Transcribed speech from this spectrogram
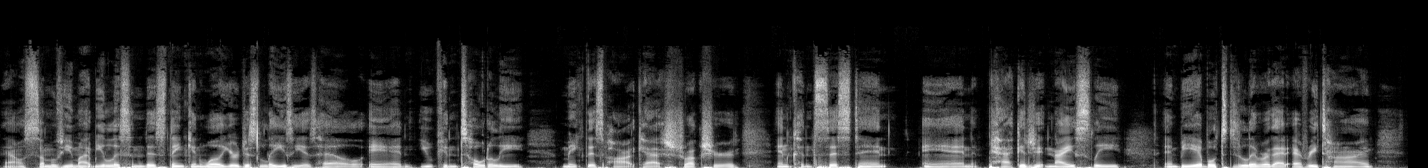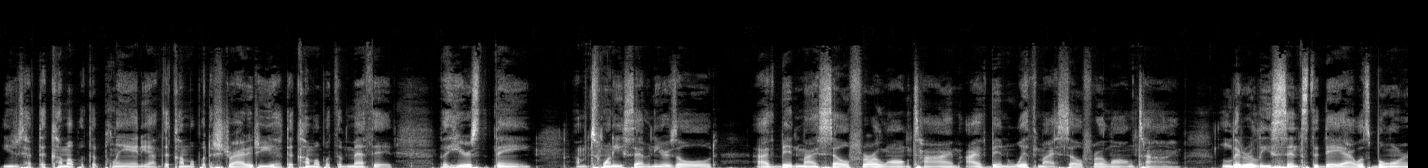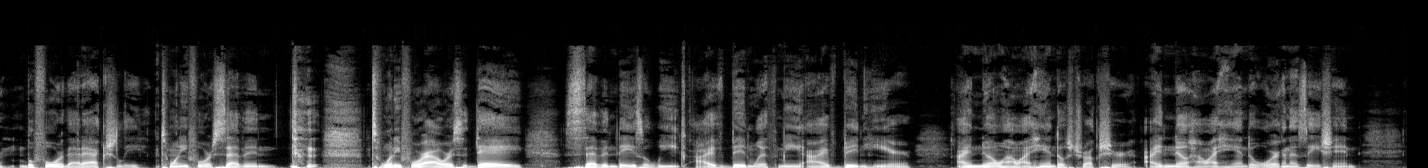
Now, some of you might be listening to this thinking, well, you're just lazy as hell and you can totally make this podcast structured and consistent and package it nicely and be able to deliver that every time. You just have to come up with a plan, you have to come up with a strategy, you have to come up with a method. But here's the thing I'm 27 years old. I've been myself for a long time. I've been with myself for a long time. Literally since the day I was born. Before that, actually. 24 7, 24 hours a day, seven days a week. I've been with me. I've been here. I know how I handle structure. I know how I handle organization.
